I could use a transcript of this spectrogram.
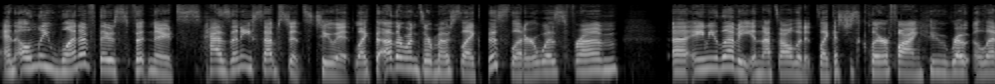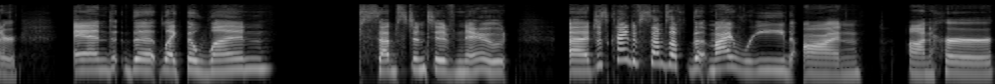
And only one of those footnotes has any substance to it. Like the other ones are most like this letter was from uh, Amy Levy, and that's all that it's like. It's just clarifying who wrote a letter. And the like the one substantive note uh, just kind of sums up the, my read on on her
